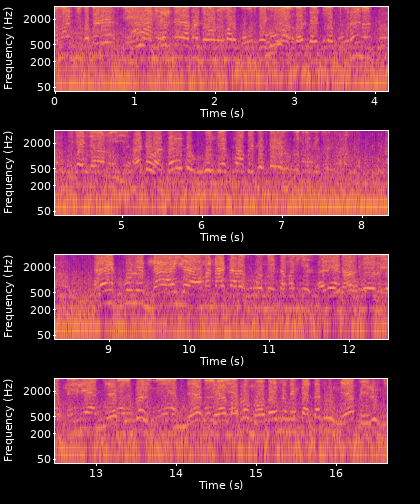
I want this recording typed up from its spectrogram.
અમારે શું ખબર હે એવાની અંદર આપણે જવાનું અમારે બોર સાઈડ છે ઘર સાઈડ પેલા બોર હે ને એ સાઈડ જવાનું છે હા તો વાંધો નહીં તો ગૂગલ મેપમાં આપણે જતા રહે ગૂગલ મેપ અરે ગૂગલ મેપ ના આવી યાર આમાં ના ચાલે ગૂગલ મેપ તમારી યાર અલે ગૂગલ મેપ નહીં લે મેપ ગૂગલ ઉપર, મેપ મેપ, મેપ આપણે મોબાઈલમાં નહીં કાઢતા, પેલું મેં એનું મેં.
